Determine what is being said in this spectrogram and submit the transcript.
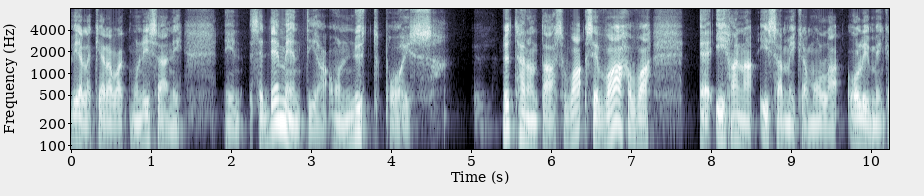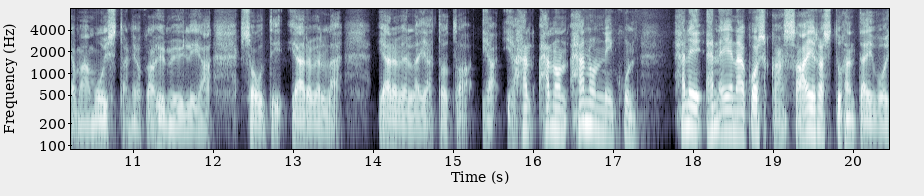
vielä kerran vaikka mun isäni, niin se dementia on nyt poissa – Nythän on taas va- se vahva, ihana isä, mikä mulla oli, minkä mä muistan, joka hymyili ja souti järvellä, järvellä ja, tota, ja, ja hän, hän, on, hän on niin kuin, hän ei, hän ei enää koskaan sairastu, häntä ei voi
